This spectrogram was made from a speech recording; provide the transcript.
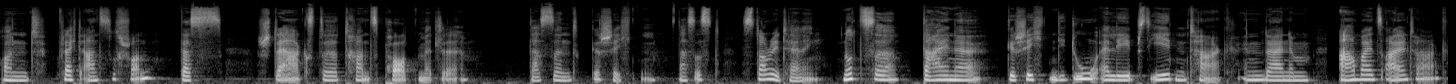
Und vielleicht ahnst du es schon, das stärkste Transportmittel, das sind Geschichten. Das ist Storytelling. Nutze deine Geschichten, die du erlebst jeden Tag in deinem Arbeitsalltag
